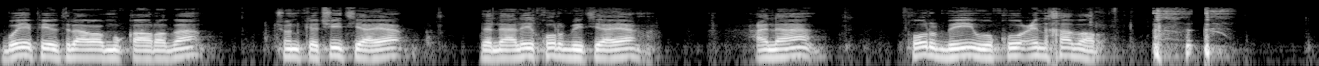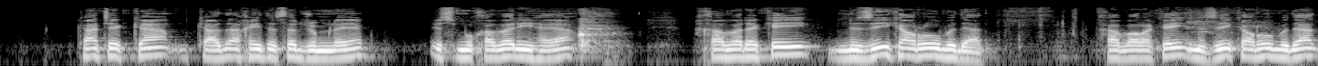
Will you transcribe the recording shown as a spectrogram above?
بويا بيوتلاوى مقاربة. چون كشيتيايا دلالي قرب تيايا على قرب وقوع الخبر. كاتك كاد أخيت سر جمليك اسم خبري هيا خبركي نزيك روبدات خبركي نزيك روبدات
